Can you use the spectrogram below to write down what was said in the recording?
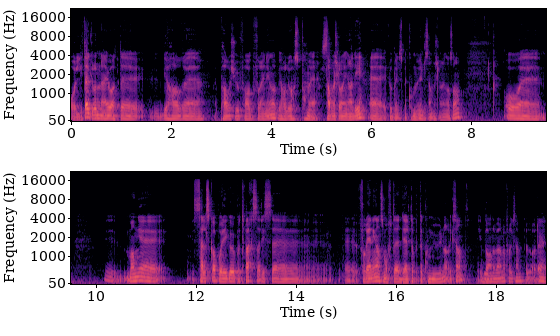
Og litt av grunnen er jo at vi har et par og tjue fagforeninger. Vi holder jo også på med sammenslåinger av de i forbindelse med kommunesammenslåinger og sånn. Og mange selskaper ligger jo på tvers av disse foreningene, som ofte er delt opp etter kommuner, ikke sant? i barnevernet f.eks. Og det,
